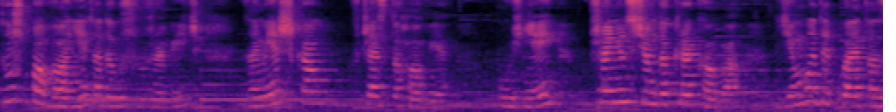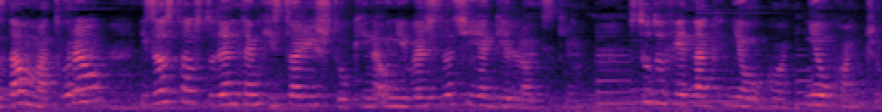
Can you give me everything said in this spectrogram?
Tuż po wojnie Tadeusz Różewicz zamieszkał w Częstochowie. Później przeniósł się do Krakowa, gdzie młody poeta zdał maturę i został studentem historii sztuki na Uniwersytecie Jagiellońskim. Studiów jednak nie, uko- nie ukończył.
